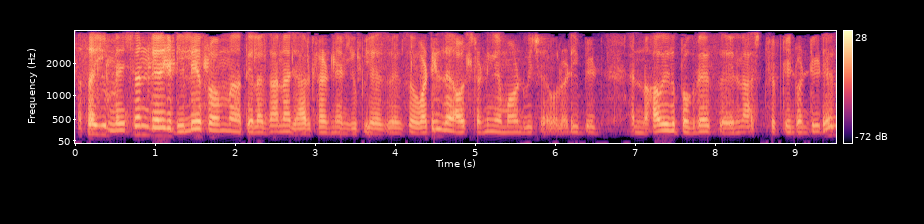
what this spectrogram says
Sir, you mentioned there is a delay from uh, Telangana, Jharkhand and UP as well. So what is the outstanding amount which have already bid and how is the progress in last 15, 20 days?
